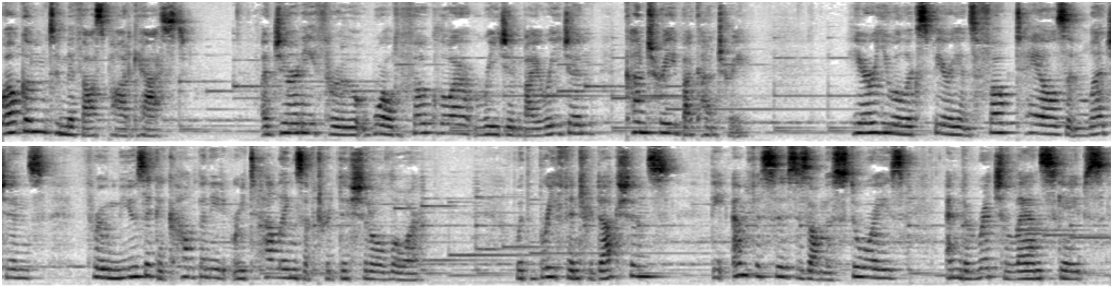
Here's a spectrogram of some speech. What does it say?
Welcome to Mythos Podcast, a journey through world folklore, region by region, country by country. Here you will experience folk tales and legends through music accompanied retellings of traditional lore. With brief introductions, the emphasis is on the stories and the rich landscapes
